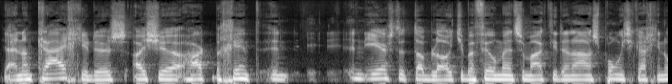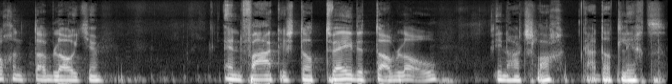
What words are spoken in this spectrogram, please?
Ja, en dan krijg je dus, als je hard begint, een, een eerste tableautje. Bij veel mensen maakt hij daarna een sprongetje, krijg je nog een tableautje. En vaak is dat tweede tableau in hartslag, ja, dat ligt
